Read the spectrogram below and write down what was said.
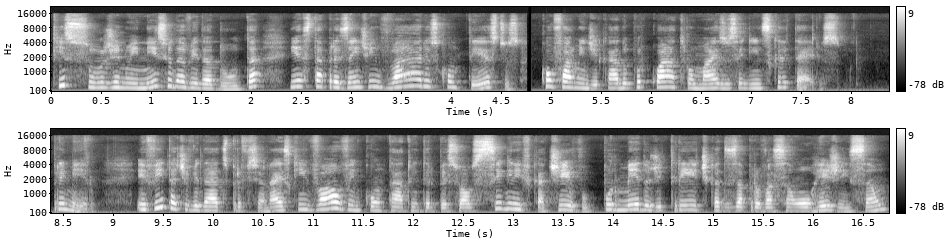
que surge no início da vida adulta e está presente em vários contextos, conforme indicado por quatro ou mais os seguintes critérios. Primeiro, Evita atividades profissionais que envolvem contato interpessoal significativo por medo de crítica, desaprovação ou rejeição.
